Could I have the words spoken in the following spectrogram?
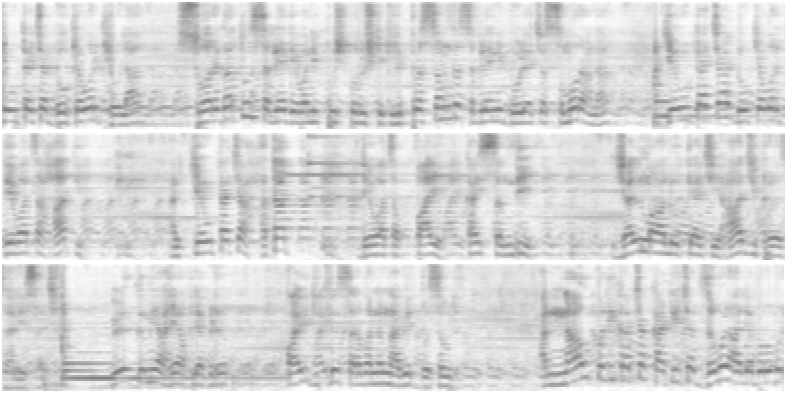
केवटाच्या डोक्यावर ठेवला स्वर्गातून सगळ्या देवांनी पुष्पवृष्टी केली प्रसंग सगळ्यांनी डोळ्याच्या समोर आणा. केवटाच्या डोक्यावर देवाचा हात आणि केवटाच्या हातात देवाचा पाय काही काय संधी जन्म आलो त्याची आज फळ झाली साची. वेळ कमी आहे आपल्याकडं. पाय धुतले सर्वांना नावेत बसवलं. आणि नाव पलिकाच्या काठीच्या जवळ आल्याबरोबर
